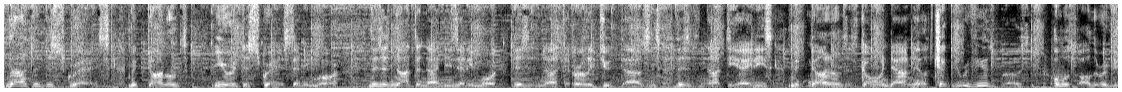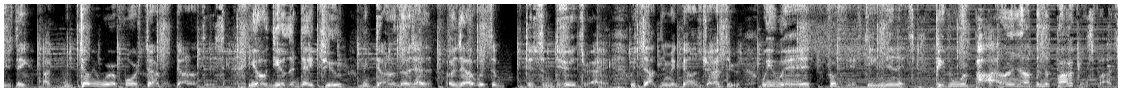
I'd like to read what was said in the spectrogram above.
That's a disgrace. McDonald's, you're a disgrace anymore. This is not the 90s anymore. This is not the early 2000s. This is not the 80s. McDonald's is going downhill. Check the reviews, bros. Almost all the reviews. They uh, tell me where a four-star McDonald's is. Yo, the other day too, McDonald's. I was, had, I was out with some some dudes, right? We stopped in McDonald's drive-through. We waited for 15 minutes. People were piling up in the parking spots.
